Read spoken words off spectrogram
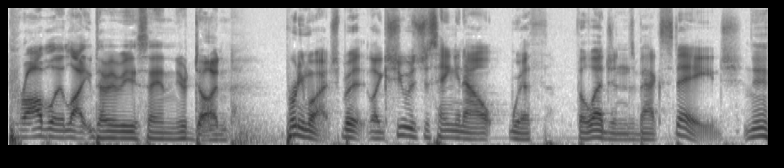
was probably like WWE saying you're done. Pretty much, but like she was just hanging out with the legends backstage, Yeah.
